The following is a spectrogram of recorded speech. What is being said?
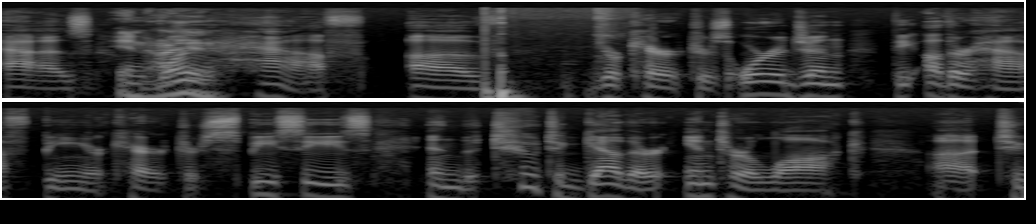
as In one allen. half of your character's origin, the other half being your character's species, and the two together interlock uh, to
